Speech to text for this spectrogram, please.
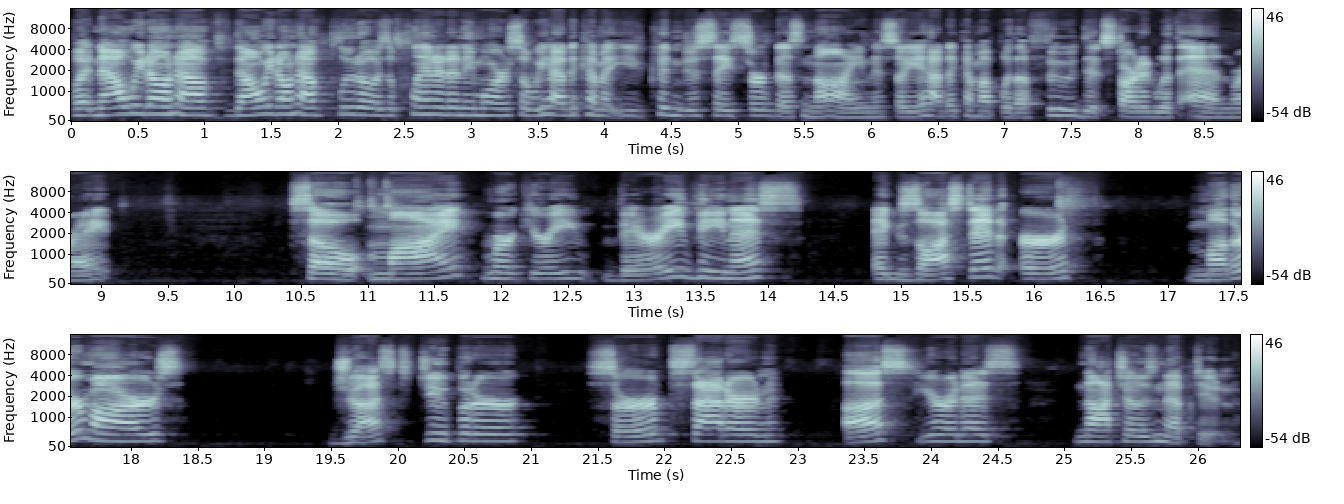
But now we don't have now we don't have Pluto as a planet anymore, so we had to come at you couldn't just say served us 9, so you had to come up with a food that started with N, right? So my Mercury, very Venus, exhausted Earth, Mother Mars, just Jupiter, served Saturn, us Uranus, nachos Neptune.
